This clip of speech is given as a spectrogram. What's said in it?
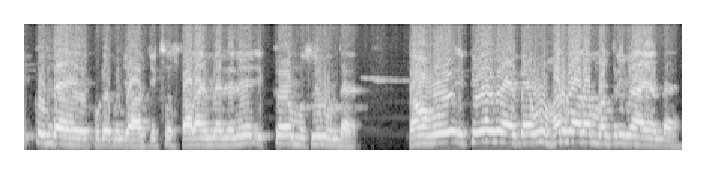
ਇੱਕ ਹੁੰਦਾ ਹੈ ਪੂਰੇ ਪੰਜਾਬ 'ਚ 117 ਐਮਐਲਏ ਨੇ ਇੱਕ ਮੁਸਲਿਮ ਹੁੰਦਾ ਹੈ। ਤਾਂ ਉਹ ਇੱਕ ਜਿਹੜਾ ਵਿਧਾਇਕ ਹੈ ਉਹ ਹਰ ਵਾਰ ਮੰਤਰੀ ਬਣਾਇਆ ਜਾਂਦਾ ਹੈ।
